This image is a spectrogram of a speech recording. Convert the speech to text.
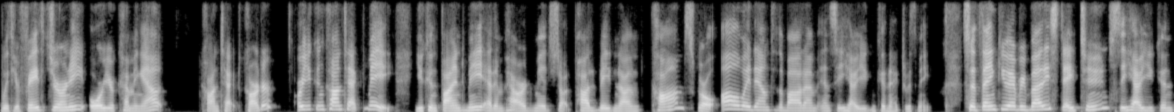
with your faith journey or your coming out, contact Carter or you can contact me. You can find me at empoweredmidge.podbean.com. Scroll all the way down to the bottom and see how you can connect with me. So thank you, everybody. Stay tuned. See how you can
